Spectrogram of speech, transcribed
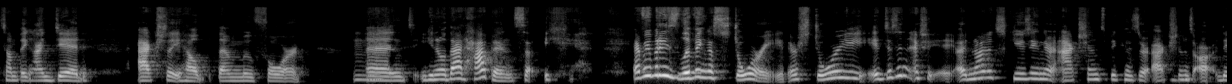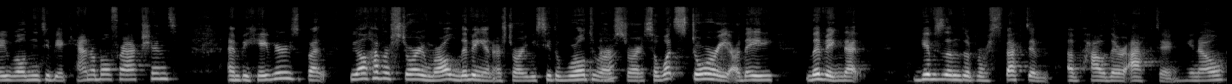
something I did actually helped them move forward. mhm. And you know that happens. Everybody's living a story. Their story, it doesn't actually I'm not excusing their actions because their actions are they will need to be accountable for actions and behaviors, but we all have our story and we're all living in our story. We see the world through Uh-huh. our story. So what story are they living that gives them the perspective of how they're acting, you know?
